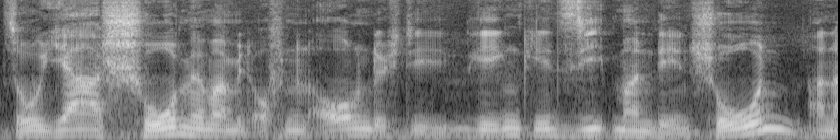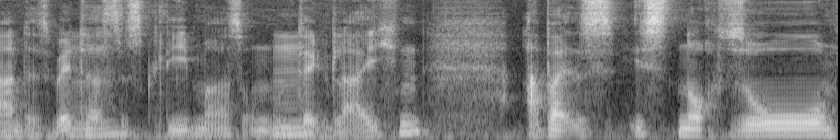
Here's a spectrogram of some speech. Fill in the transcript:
So, ja, schon, wenn man mit offenen Augen durch die Gegend geht, sieht man den schon, anhand des Wetters, des Klimas und, und dergleichen. Aber es ist noch so,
